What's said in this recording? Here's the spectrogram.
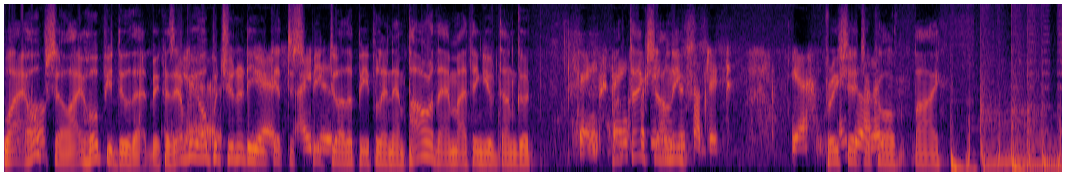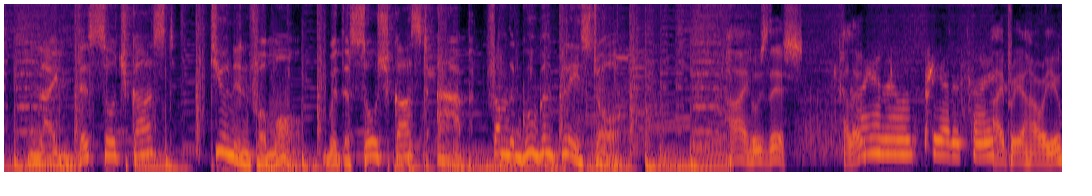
Well, I know? hope so. I hope you do that because every Yes, opportunity you yes, get to speak to other people and empower them, I think you've done good. Thanks. Well, Thanks, thanks, for taking Shalini. the subject. Yeah. Appreciate you, your Anand. call. Bye. Like this Sochcast? Tune in for more with the Sochcast app from the Google Play Store. Hi, who's this? Hello. Hi, Anil. Priya this side. Hi, Priya. How are you?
